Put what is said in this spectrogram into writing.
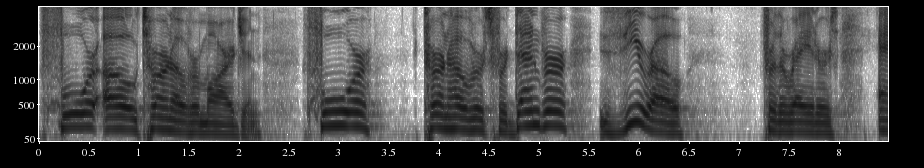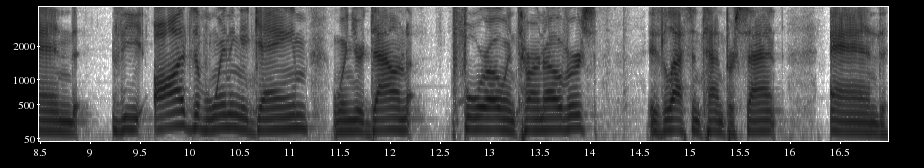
4-0 turnover margin. 4 turnovers for Denver, 0 for the Raiders. And the odds of winning a game when you're down 4-0 in turnovers is less than 10%. And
